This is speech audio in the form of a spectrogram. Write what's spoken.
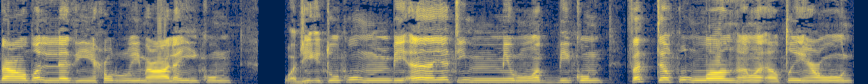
بعض الذي حرم عليكم وجئتكم بآية من ربكم فاتقوا الله وأطيعون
